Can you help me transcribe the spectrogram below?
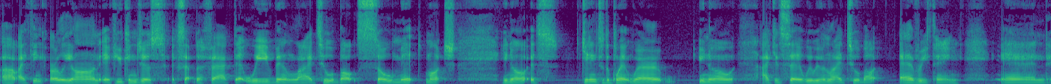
Uh, I think early on, if you can just accept the fact that we've been lied to about so much, you know, it's getting to the point where, you know, I could say we've been lied to about everything. And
